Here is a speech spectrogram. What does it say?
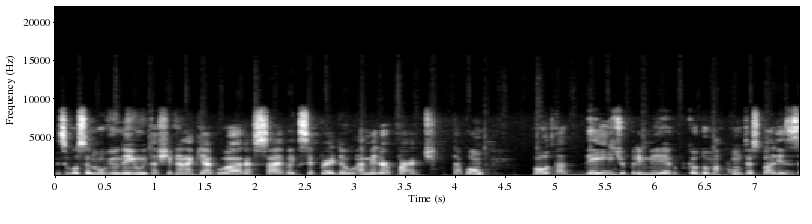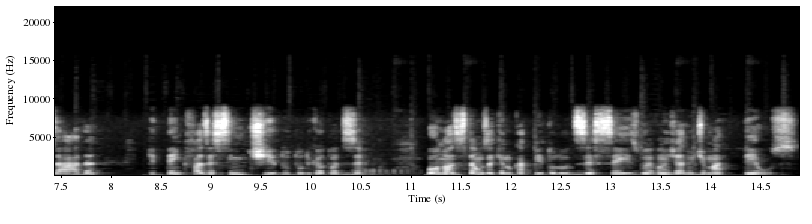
E se você não ouviu nenhum e tá chegando aqui agora, saiba que você perdeu a melhor parte, tá bom? Volta desde o primeiro, porque eu dou uma contextualizada que tem que fazer sentido tudo que eu estou dizendo. Bom, nós estamos aqui no capítulo 16 do Evangelho de Mateus.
